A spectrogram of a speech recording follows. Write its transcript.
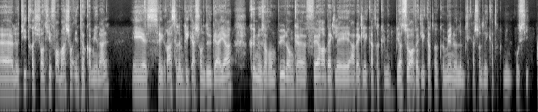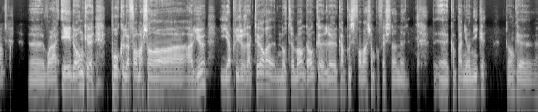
euh, le titre Chantier Formation Intercommunal. Et c'est grâce à l'implication de Gaïa que nous avons pu donc faire avec les avec les quatre communes. Bien sûr, avec les quatre communes, l'implication des quatre communes aussi. Euh, voilà. Et donc, pour que la formation a, lieu, il y a plusieurs acteurs, notamment donc le campus formation professionnelle euh, compagnonique. Donc, euh,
